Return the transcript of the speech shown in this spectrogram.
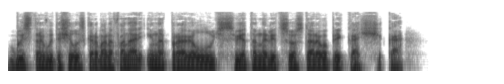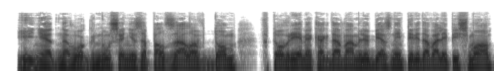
быстро вытащил из кармана фонарь и направил луч света на лицо старого приказчика. «И ни одного гнуса не заползало в дом в то время, когда вам, любезный, передавали письмо!»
